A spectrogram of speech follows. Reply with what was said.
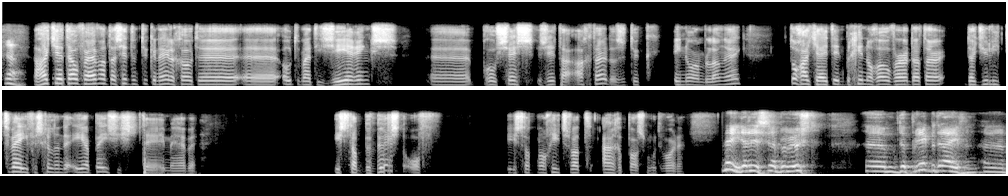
Ja. Had je het over, hè, want daar zit natuurlijk een hele grote automatiserings proces zit daarachter. Dat is natuurlijk enorm belangrijk. Toch had jij het in het begin nog over dat, er, dat jullie twee verschillende ERP-systemen hebben. Is dat bewust of is dat nog iets wat aangepast moet worden? Nee, dat is uh, bewust. Um, de projectbedrijven, uh,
